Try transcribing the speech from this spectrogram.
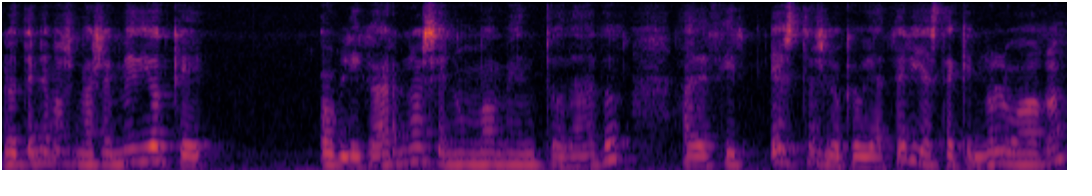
No tenemos más remedio que obligarnos en un momento dado a decir esto es lo que voy a hacer y hasta que no lo haga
